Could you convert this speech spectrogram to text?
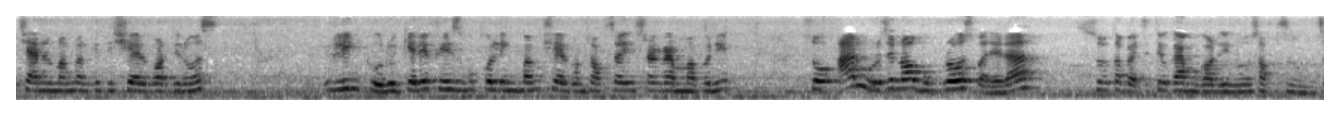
च्यानलमा पनि अलिकति सेयर गरिदिनुहोस् लिङ्कहरू के अरे फेसबुकको लिङ्कमा पनि सेयर गर्नु सक्छ इन्स्टाग्राममा पनि सो अरूहरू चाहिँ नभुप्रोस् भनेर सो तपाईँहरू चाहिँ त्यो काम गरिदिनु सक्नुहुन्छ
